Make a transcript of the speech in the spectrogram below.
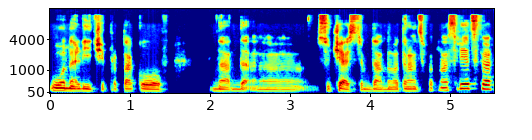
о наличии протоколов на, э, с участием данного транспортного средства,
